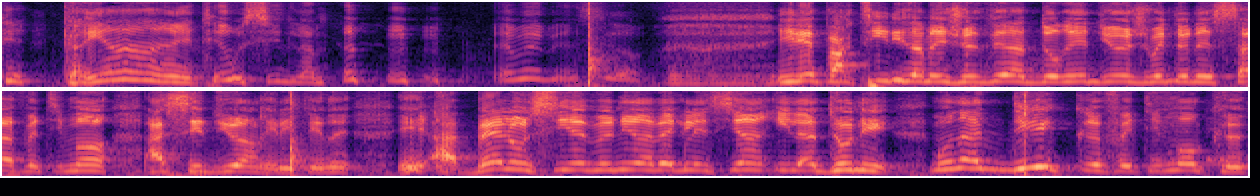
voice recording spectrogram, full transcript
Caïn était aussi de la même eh bien sûr. Il est parti, il dit, ah, mais je vais adorer Dieu, je vais donner ça, effectivement, à ces dieux, en réalité. Et Abel aussi est venu avec les siens, il a donné. Mais on a dit qu'effectivement, que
